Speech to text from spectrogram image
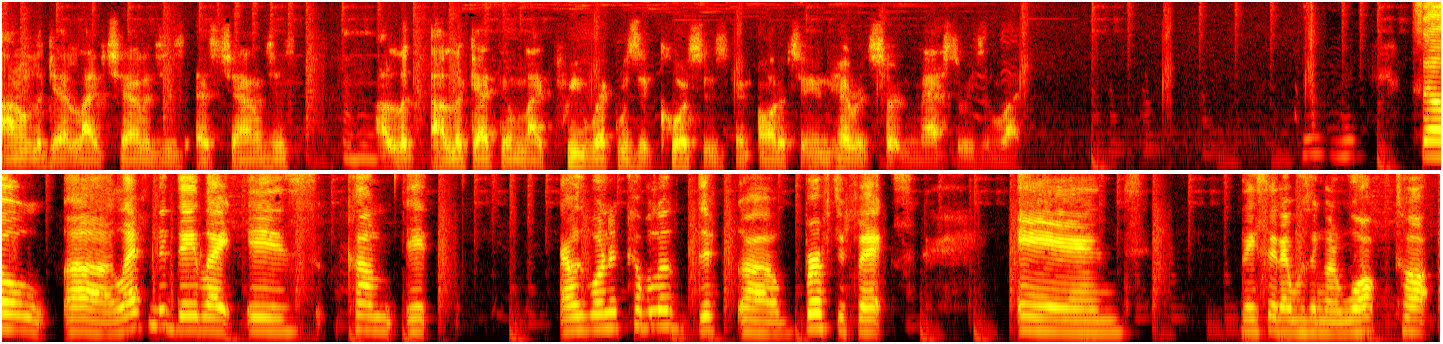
I don't look at life challenges as challenges. Mhm. I look I look at them like prerequisite courses in order to inherit certain masteries in life. So, uh, Life in the Daylight is come it. I was born a couple of dif- uh, birth defects, and they said I wasn't going to walk, talk,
